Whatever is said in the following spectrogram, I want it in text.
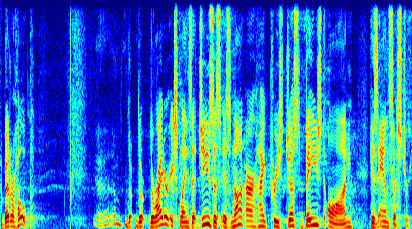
a better hope. the, the, the writer explains that Jesus is not our high priest just based on his ancestry,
